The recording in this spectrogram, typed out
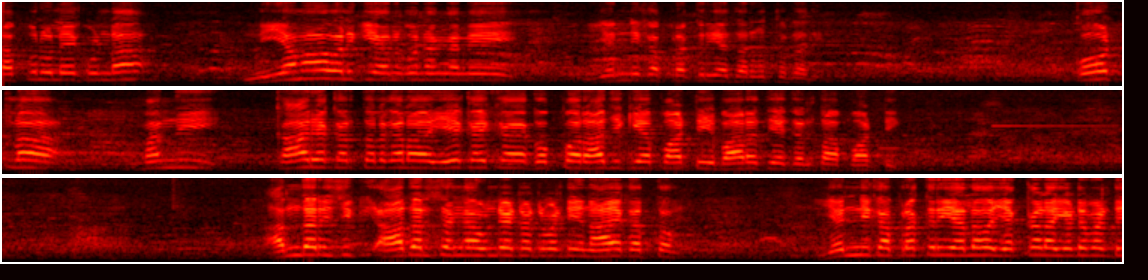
తప్పులు లేకుండా నియమావళికి అనుగుణంగానే ఎన్నిక ప్రక్రియ జరుగుతున్నది. కోట్ల మంది కార్యకర్తలు గల ఏకైక గొప్ప రాజకీయ పార్టీ భారతీయ జనతా పార్టీ. అందరి ఆదర్శంగా ఉండేటటువంటి నాయకత్వం. ఎన్నిక ప్రక్రియలో ఎక్కడ ఎటువంటి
